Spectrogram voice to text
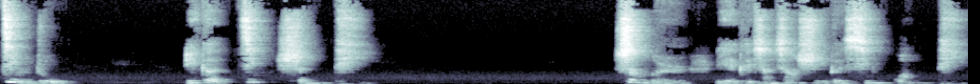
进入一个精神体。甚而，你也可以想象是一个星光体。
